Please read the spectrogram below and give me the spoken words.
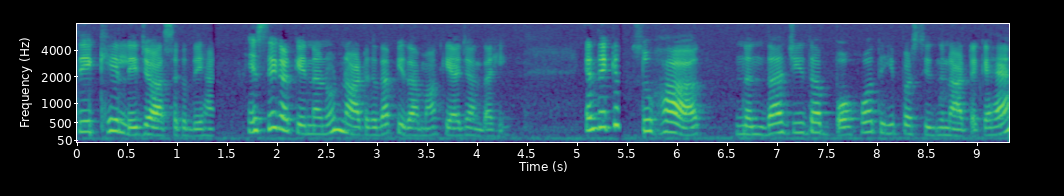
ਤੇ ਖੇਲੇ ਜਾ ਸਕਦੇ ਹਨ। ਇਸੇ ਕਰਕੇ ਇਹਨਾਂ ਨੂੰ ਨਾਟਕ ਦਾ ਪਿਤਾਮਾ ਕਿਹਾ ਜਾਂਦਾ ਹੈ ਕਹਿੰਦੇ ਕਿ ਸੁਹਾਗ ਨੰਦਾ ਜੀ ਦਾ ਬਹੁਤ ਹੀ ਪ੍ਰਸਿੱਧ ਨਾਟਕ ਹੈ,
